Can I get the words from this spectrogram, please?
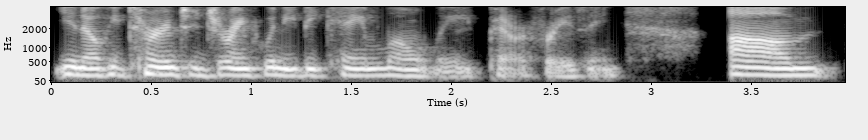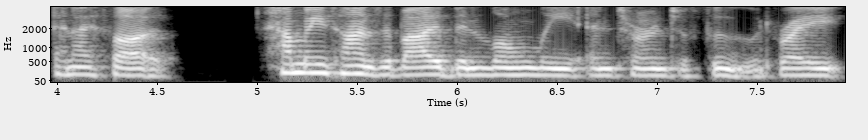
you know, he turned to drink when he became lonely, paraphrasing. Um, and I thought, how many times have I been lonely and turned to food, right?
